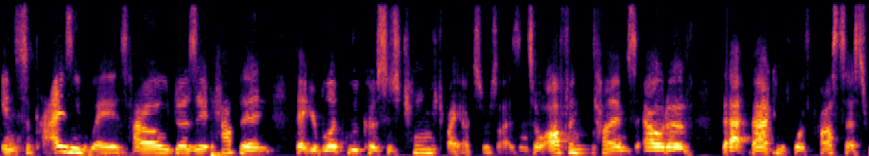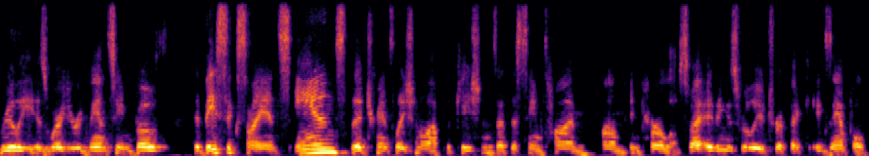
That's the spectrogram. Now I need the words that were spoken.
in surprising ways how does it happen that your blood glucose is changed by exercise? And so oftentimes out of that back and forth process really is where you're advancing both the basic science and the translational applications at the same time um, in parallel. So I, I, think it's really a terrific example.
